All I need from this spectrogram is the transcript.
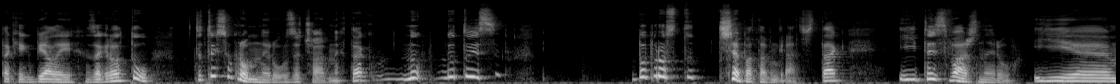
tak jak biały zagrał tu, to to jest ogromny ruch za czarnych, tak? No, no to jest po prostu trzeba tam grać, tak? I to jest ważny ruch. I e,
